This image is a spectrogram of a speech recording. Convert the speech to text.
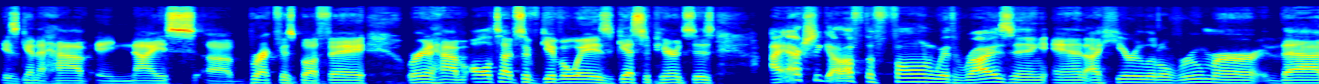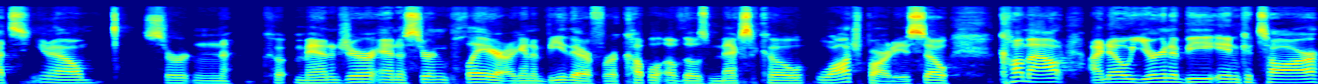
is going to have a nice uh, breakfast buffet. We're going to have all types of giveaways, guest appearances. I actually got off the phone with Rising and I hear a little rumor that, you know, certain manager and a certain player are going to be there for a couple of those Mexico watch parties. So come out. I know you're going to be in Qatar.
